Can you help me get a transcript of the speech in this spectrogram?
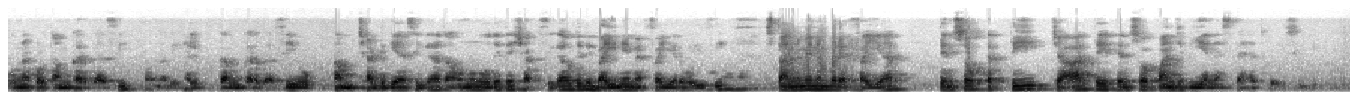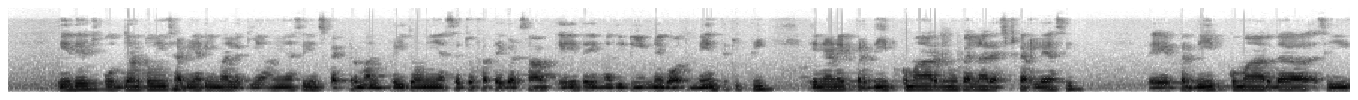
ਉਹਨਾਂ ਕੋਲ ਕੰਮ ਕਰਦਾ ਸੀ, ਉਹਨਾਂ ਦੀ ਹੈਲਪ ਕੰਮ ਕਰਦਾ ਸੀ, ਉਹ ਕੰਮ ਛੱਡ ਗਿਆ ਸੀਗਾ, ਤਾਂ ਉਹਨਾਂ ਨੂੰ ਉਹਦੇ ਤੇ ਸ਼ੱਕ ਸੀਗਾ, ਉਹਦੇ ਤੇ 22 ਨੇਮ ਐਫ ਆਈ ਆਰ ਹੋਈ ਸੀ। 97 ਨੰਬਰ ਐਫ ਆਈ ਆਰ 331 4 ਤੇ 305 ਬੀ ਐਨ ਐਸ ਤਹਿਤ ਹੋਈ ਸੀ। ਇਹਦੇ ਵਿੱਚ ਉਦਣ ਤੋਂ ਹੀ ਸਾਡੀਆਂ ਟੀਮਾਂ ਲੱਗੀਆਂ ਹੋਈਆਂ ਸੀ, ਇੰਸਪੈਕਟਰ ਮਨਪ੍ਰੀਤ ਹੋਣੀ ਐਸਐਚਓ ਫਤਿਹਗੜ੍ਹ ਸਾਹਿਬ, ਇਹ ਤੇ ਇਹਨਾਂ ਦੀ ਟੀਮ ਨੇ ਬਹੁਤ ਮਿਹਨਤ ਕੀਤੀ। ਇਹਨਾਂ ਨੇ ਪ੍ਰਦੀਪ ਕੁਮਾਰ ਨੂੰ ਪਹਿਲਾਂ ਅਰੈਸਟ ਕਰ ਲਿਆ ਸੀ ਤੇ ਪ੍ਰਦੀਪ ਕੁਮਾਰ ਦਾ ਅਸੀਂ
